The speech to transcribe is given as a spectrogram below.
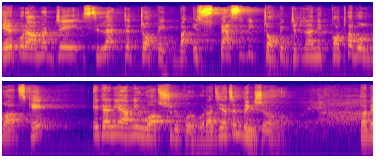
এরপরে আমার যে সিলেক্টেড টপিক বা স্পেসিফিক টপিক যেটা নিয়ে আমি কথা বলব আজকে, এটা নিয়ে আমি ওয়াচ শুরু করব। রাজি আছেন তো তবে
